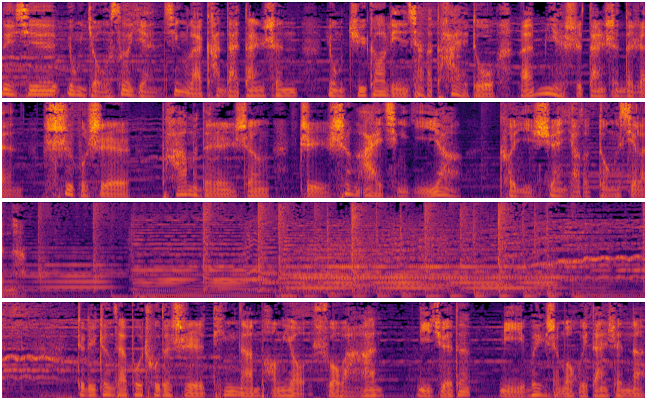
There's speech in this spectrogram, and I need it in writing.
那些用有色眼镜来看待单身，用居高临下的态度来蔑视单身的人，是不是？他们的人生只剩爱情一样可以炫耀的东西了呢。这里正在播出的是《听男朋友说晚安》，你觉得你为什么会单身呢？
